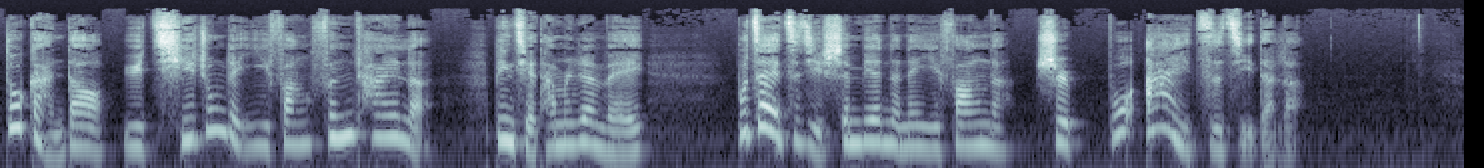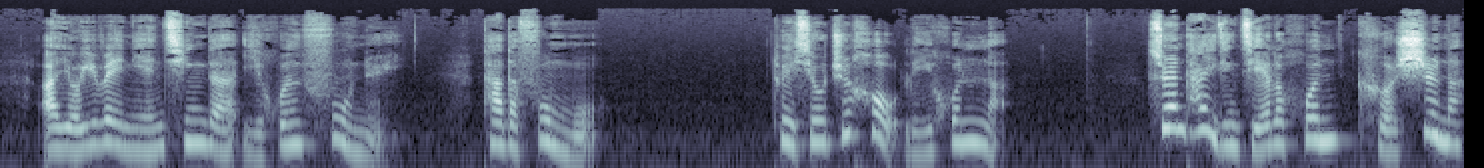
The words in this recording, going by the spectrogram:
都感到与其中的一方分开了，并且他们认为不在自己身边的那一方呢，是不爱自己的了。啊，有一位年轻的已婚妇女，她的父母退休之后离婚了。虽然她已经结了婚，可是呢，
